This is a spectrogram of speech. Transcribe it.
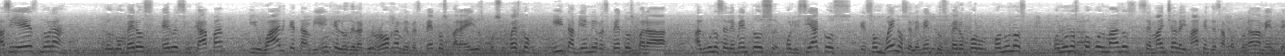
Así es, Nora, los bomberos héroes sin capa, igual que también que los de la Cruz Roja, mis respetos para ellos, por supuesto, y también mis respetos para algunos elementos policíacos que son buenos elementos, pero por, con, unos, con unos pocos malos se mancha la imagen desafortunadamente.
